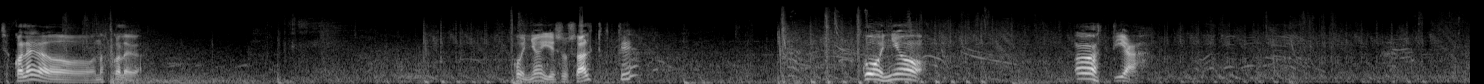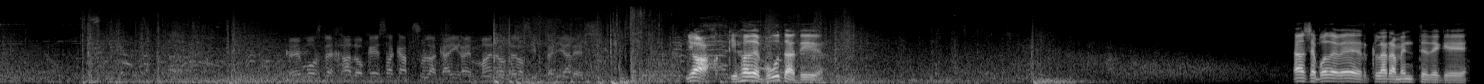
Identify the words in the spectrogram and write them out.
¿Es colega o no es colega? Coño, ¿y esos saltos, tío? ¡Coño! ¡Hostia! Hemos dejado que esa cápsula caiga en manos de los imperiales. Dios, qué hijo de puta, tío. Ah, se puede ver claramente de que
